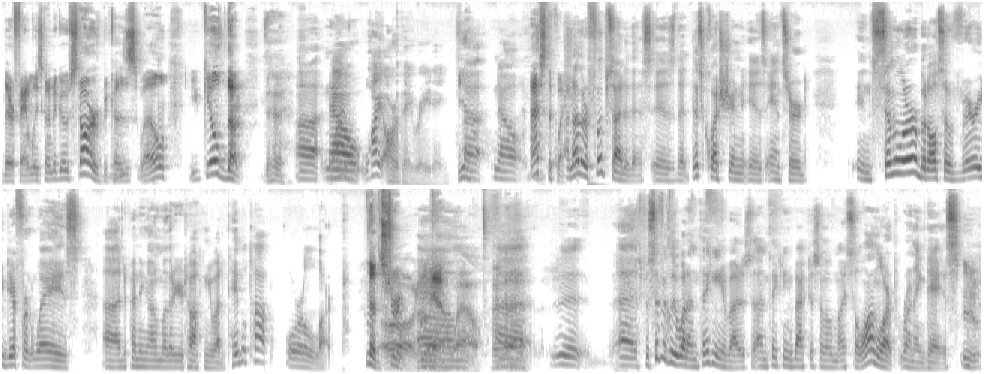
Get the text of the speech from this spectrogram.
their family's going to go starve because well you killed them? Uh, now, why, why are they raiding? Yeah, uh, now ask the question. Another flip side of this is that this question is answered in similar but also very different ways, uh, depending on whether you're talking about a tabletop or a LARP. no, that's true. Oh, yeah, yeah. Um, wow. Uh, uh, uh, specifically, what I'm thinking about is I'm thinking back to some of my Salon LARP running days, Mhm.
